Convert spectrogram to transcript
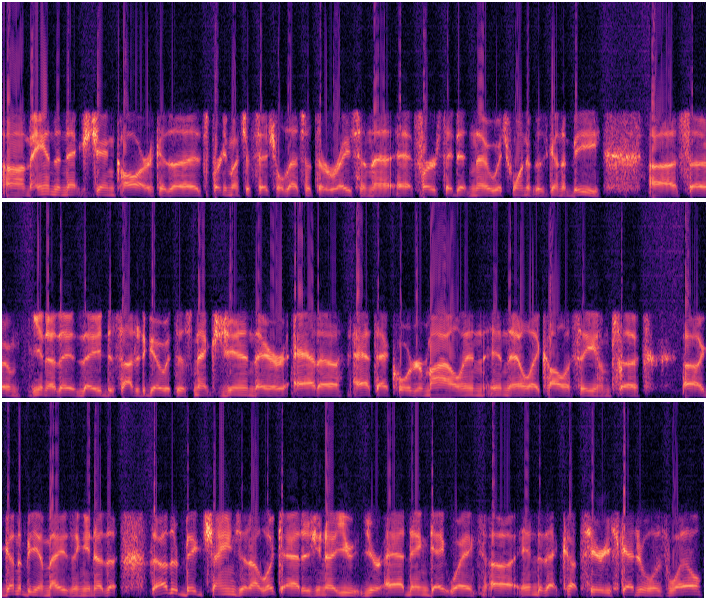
um, and the next gen car because uh, it's pretty much official. That's what they're racing. At first, they didn't know which one it was going to be. Uh, so, you know, they they decided to go with this next gen in there at a at that quarter mile in in the LA Coliseum. So, uh, going to be amazing. You know, the the other big change that I look at is you know you you're adding in Gateway uh, into that Cup Series schedule as well.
